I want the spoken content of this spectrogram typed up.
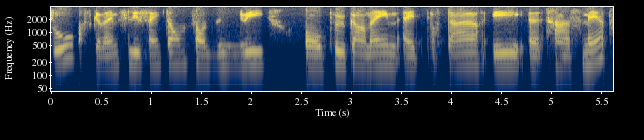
jours, parce que même si les symptômes sont diminués, on peut quand même être porteur et euh, transmettre.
